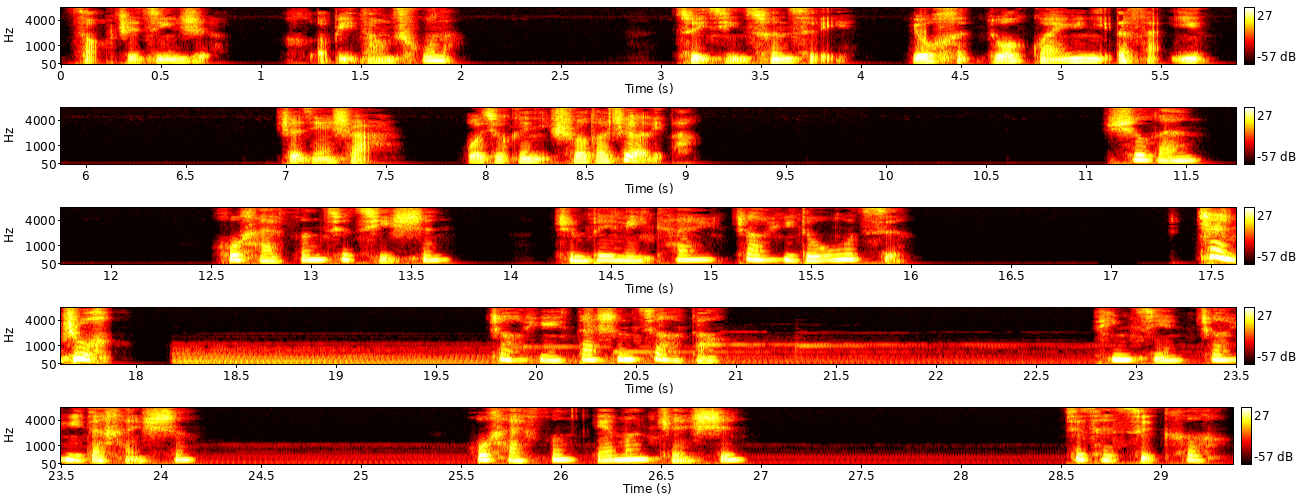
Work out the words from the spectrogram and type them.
早知今日，何必当初呢？最近村子里有很多关于你的反应，这件事儿。”我就跟你说到这里吧。说完，胡海峰就起身，准备离开赵玉的屋子。站住！赵玉大声叫道。听见赵玉的喊声，胡海峰连忙转身。就在此刻，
